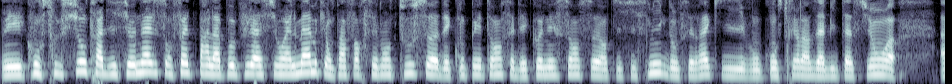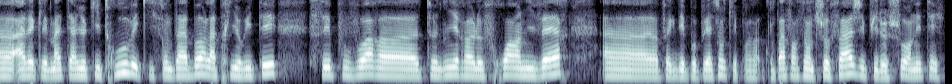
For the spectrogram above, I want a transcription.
Les constructions traditionnelles sont faites par la population elle-même, qui n'ont pas forcément tous euh, des compétences et des connaissances euh, antisismiques. Donc c'est vrai qu'ils vont construire leurs habitations euh, avec les matériaux qu'ils trouvent et qui sont d'abord la priorité, c'est pouvoir tenir le froid en hiver avec des populations qui n'ont pas forcément de chauffage et puis le chaud en été.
